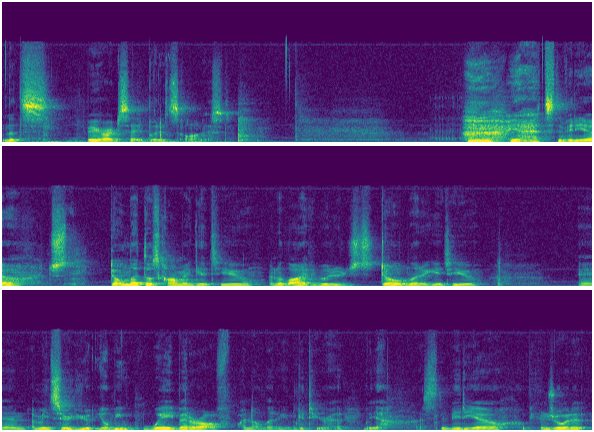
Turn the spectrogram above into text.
That's very hard to say, but it's honest. yeah, that's the video. Just don't let those comments get to you. And a lot of people do just don't let it get to you. And I mean, sir, you, you'll be way better off by not letting them get to your head. But yeah, that's the video. Hope you enjoyed it.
